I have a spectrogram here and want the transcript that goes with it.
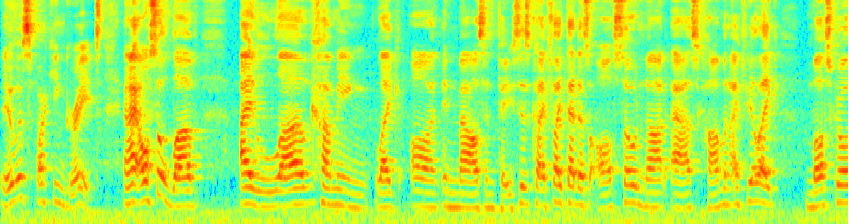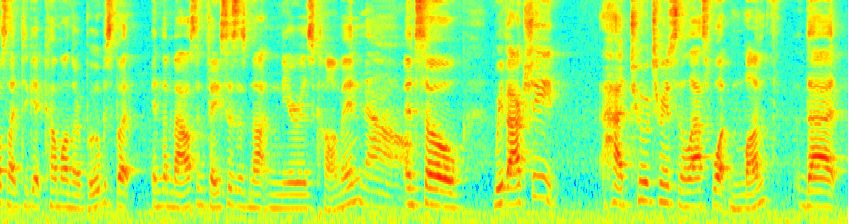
it was fucking great. And I also love, I love coming like on in mouths and faces because I feel like that is also not as common. I feel like most girls like to get cum on their boobs, but in the mouths and faces is not near as common. No. And so we've actually had two experiences in the last what month that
